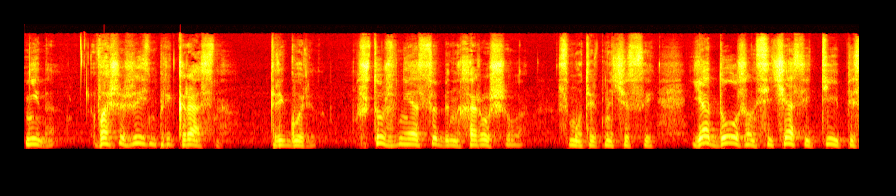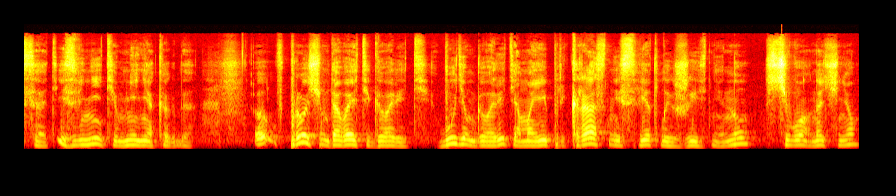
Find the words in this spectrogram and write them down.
Нина, ваша жизнь прекрасна, Тригорин. Что же в ней особенно хорошего? Смотрит на часы. Я должен сейчас идти и писать. Извините, мне некогда. Э, впрочем, давайте говорить. Будем говорить о моей прекрасной светлой жизни. Ну, с чего начнем?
